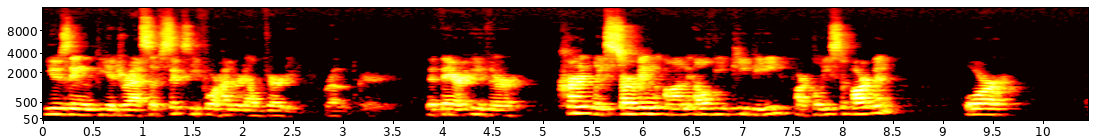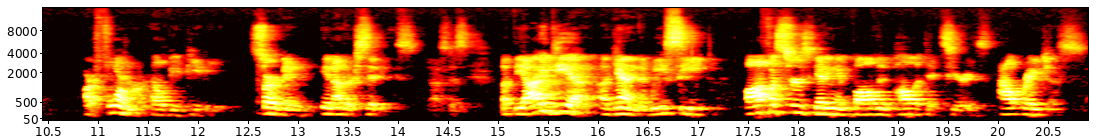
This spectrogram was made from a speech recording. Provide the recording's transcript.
using the address of 6400 El Verde Road, that they are either currently serving on LVPD, our police department, or our former LVPD, serving in other cities, Justice. But the idea, again, that we see officers getting involved in politics here is outrageous.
